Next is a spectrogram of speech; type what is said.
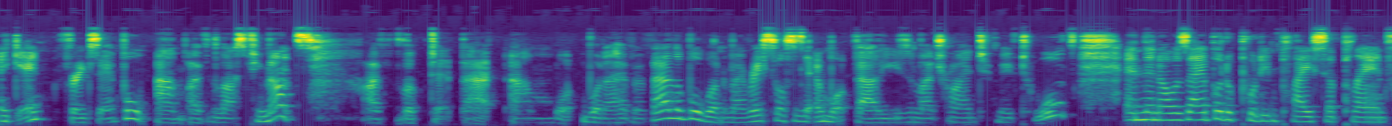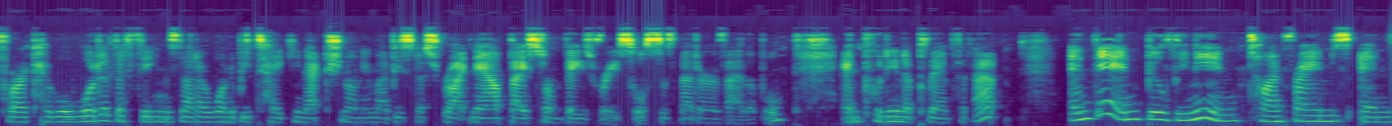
again, for example, um, over the last few months, I've looked at that um, what what I have available, what are my resources, and what values am I trying to move towards, and then I was able to put in place a plan for okay, well, what are the things that I want to be taking action on in my business right now based on these resources that are available and put in a plan for that. And then building in timeframes and,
